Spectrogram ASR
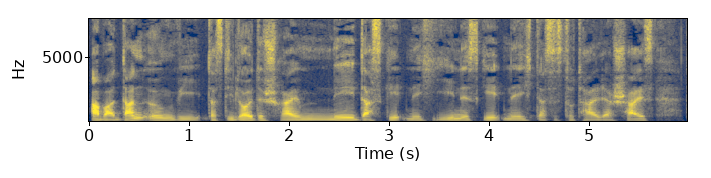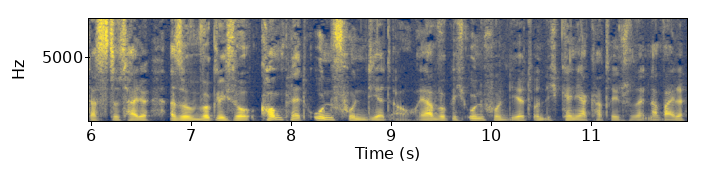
Aber dann irgendwie, dass die Leute schreiben, nee, das geht nicht, jenes geht nicht, das ist total der Scheiß, das ist total, also wirklich so komplett unfundiert auch, ja, wirklich unfundiert. Und ich kenne ja Katrin schon seit einer Weile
